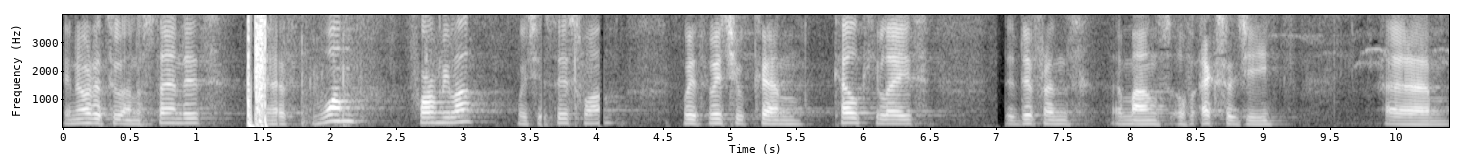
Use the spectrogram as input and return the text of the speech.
in order to understand it, you have one formula, which is this one, with which you can calculate the different amounts of exergy um,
